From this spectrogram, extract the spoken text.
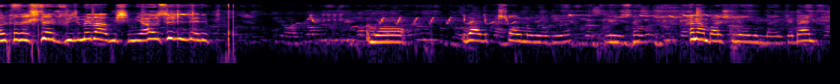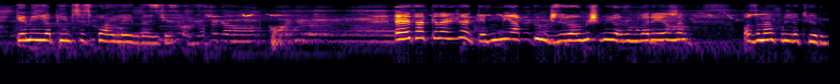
Arkadaşlar filme dalmışım ya özür dilerim. ya. Ya bir sesi Ama birazcık kısa olmalı video. Bu yüzden hemen başlayalım bence. Ben gemi yapayım siz puanlayın bence. Evet arkadaşlar gemimi yaptım. Güzel olmuş mu yorumlara yazın. O zaman fırlatıyorum.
